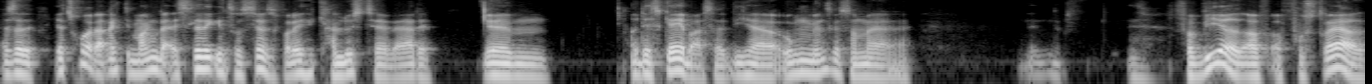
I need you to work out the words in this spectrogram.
Altså jeg tror, der er rigtig mange, der slet ikke interesserer sig for det, ikke har lyst til at være det. Øhm, og det skaber altså de her unge mennesker, som er øh, forvirret og, og frustreret.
